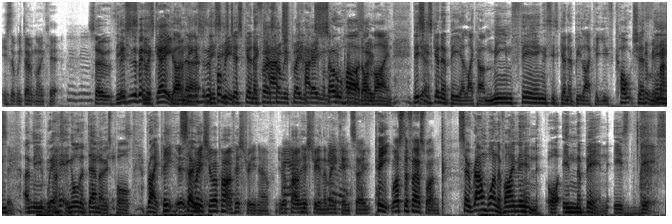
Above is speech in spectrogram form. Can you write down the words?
Is that we don't like it? So this, is a bit of a game. I Gonna, think this is a, this probably is just going the to first catch, time we played a game on so podcast, hard so- online. This Yeah. is going to be a, like a meme thing. This is going to be like a youth culture gonna be thing. I mean, we're massive. hitting all the demos, Paul. Right. Pete, uh, so, Grace, you're a part of history now. You're a I part of history in the making. it. So, Pete, what's the first one? So round one of I'm in or in the bin is this.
